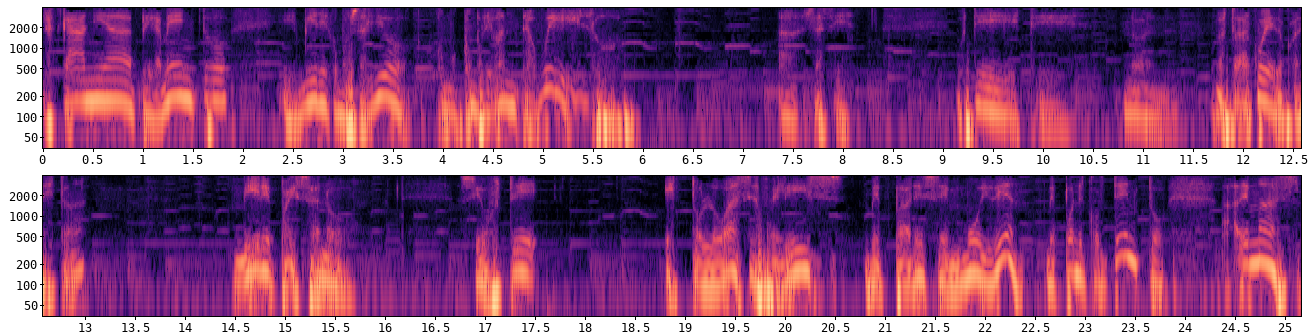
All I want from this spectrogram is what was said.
las cañas, pegamento, y mire cómo salió, cómo, cómo levanta vuelo. Ah, ya sé. Usted, este, no, no está de acuerdo con esto, ¿no? Mire, paisano, si usted esto lo hace feliz, me parece muy bien, me pone contento. Además,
